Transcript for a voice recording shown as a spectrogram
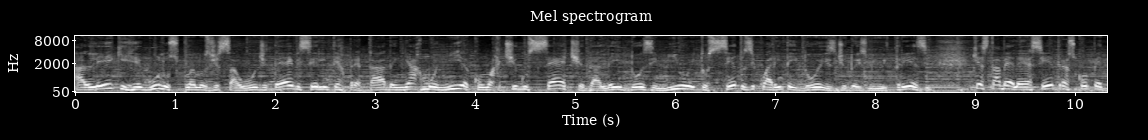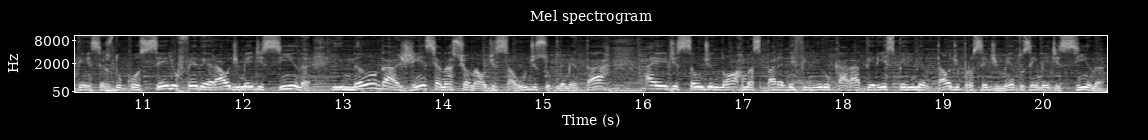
a lei que regula os planos de saúde deve ser interpretada em harmonia com o artigo 7 da Lei 12.842 de 2013, que estabelece entre as competências do Conselho Federal de Medicina e não da Agência Nacional de Saúde Suplementar a edição de normas para definir o caráter experimental de procedimentos em medicina,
